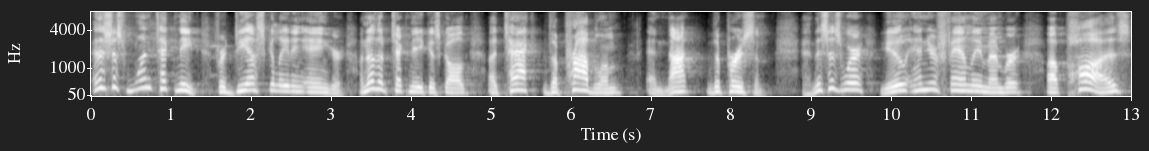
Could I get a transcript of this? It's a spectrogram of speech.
And it's just one technique for de escalating anger. Another technique is called attack the problem and not the person. And this is where you and your family member uh, pause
